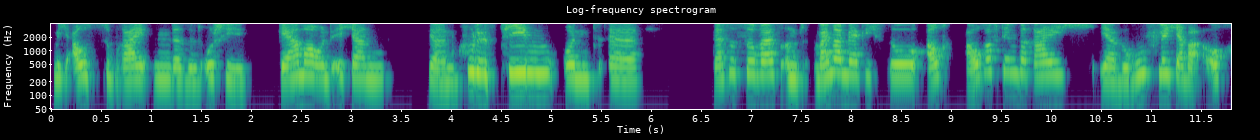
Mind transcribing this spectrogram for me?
mich auszubreiten. Da sind Uschi Germer und ich ein, ja, ein cooles Team und äh, das ist sowas. Und manchmal merke ich so, auch, auch auf dem Bereich, ja beruflich, aber auch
